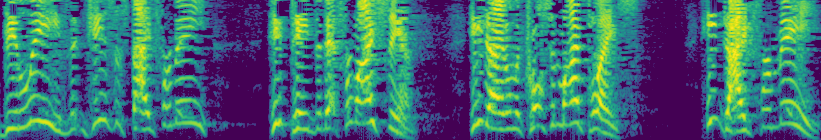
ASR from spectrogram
believe that Jesus died for me. He paid the debt for my sin. He died on the cross in my place. He died for me.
